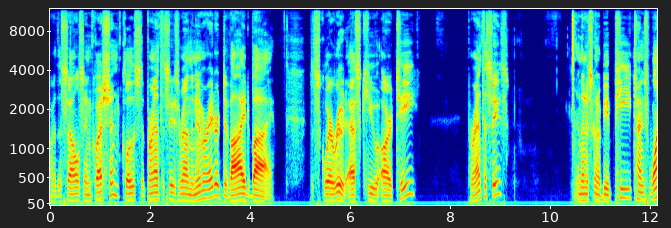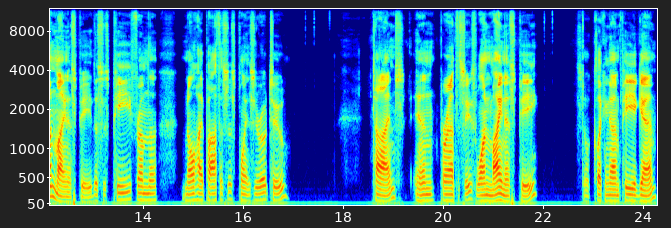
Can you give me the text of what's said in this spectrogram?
are the cells in question. Close the parentheses around the numerator, divide by the square root SQRT, parentheses, and then it's going to be P times 1 minus P. This is P from the null hypothesis, 0.02, times, in parentheses, 1 minus P. Still clicking on P again.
